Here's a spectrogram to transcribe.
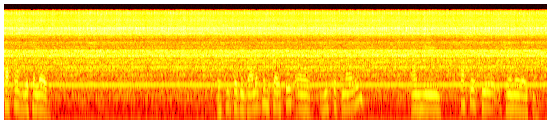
coupled with a load. This is the development process of Yusuf Mallie on his fossil fuel generator.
